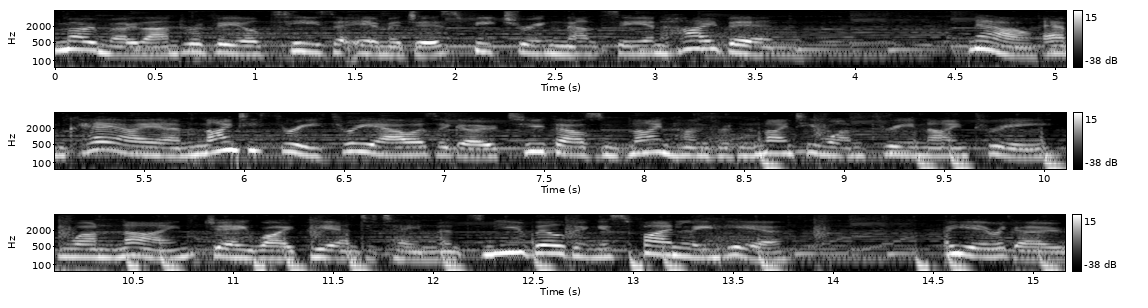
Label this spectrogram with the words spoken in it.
Momoland revealed teaser images featuring Nancy and Hyebin. Now, MKIM 93 3 hours ago 2991 393 19 JYP Entertainment's new building is finally here. A year ago,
